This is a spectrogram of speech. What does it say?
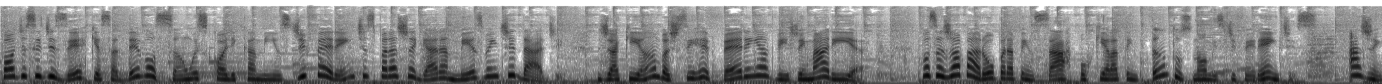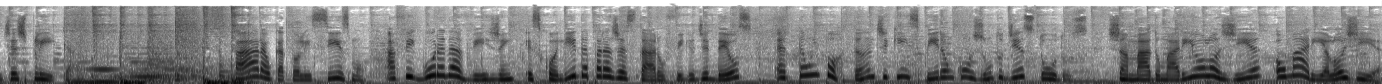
pode-se dizer que essa devoção escolhe caminhos diferentes para chegar à mesma entidade, já que ambas se referem à Virgem Maria. Você já parou para pensar por que ela tem tantos nomes diferentes? A gente explica. Para o catolicismo, a figura da Virgem, escolhida para gestar o Filho de Deus, é tão importante que inspira um conjunto de estudos, chamado Mariologia ou Marialogia.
